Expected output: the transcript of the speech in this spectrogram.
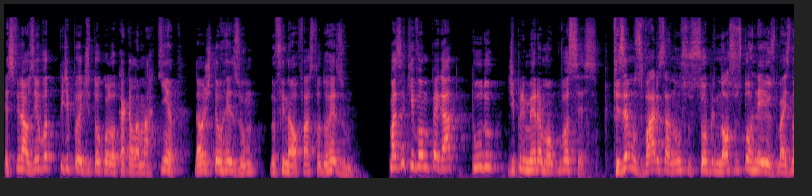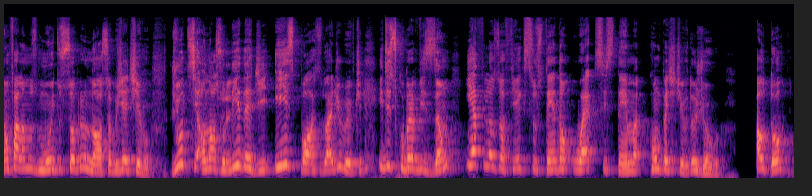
esse finalzinho. Eu vou pedir para o editor colocar aquela marquinha da onde tem o resumo. No final eu faço todo o resumo. Mas aqui vamos pegar tudo de primeira mão com vocês. Fizemos vários anúncios sobre nossos torneios, mas não falamos muito sobre o nosso objetivo. Junte-se ao nosso líder de esportes do Wild Rift e descubra a visão e a filosofia que sustentam o ecossistema competitivo do jogo. Autor,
